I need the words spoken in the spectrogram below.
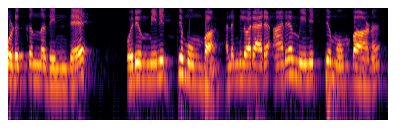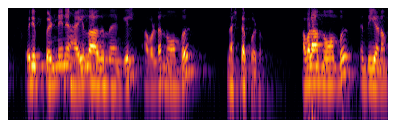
കൊടുക്കുന്നതിന്റെ ഒരു മിനിറ്റ് മുമ്പാണ് അല്ലെങ്കിൽ ഒരു അര അര മിനിറ്റ് മുമ്പാണ് ഒരു പെണ്ണിന് ഹൈലാകുന്നതെങ്കിൽ അവളുടെ നോമ്പ് നഷ്ടപ്പെടും. അവൾ ആ നോമ്പ് എന്ത് ചെയ്യണം?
